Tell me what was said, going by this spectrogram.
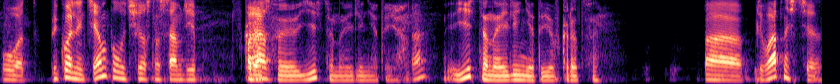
Вот. Прикольная тема получилась, на самом деле. Вкратце, есть она или нет ее? А? Есть она или нет ее вкратце? А, приватности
